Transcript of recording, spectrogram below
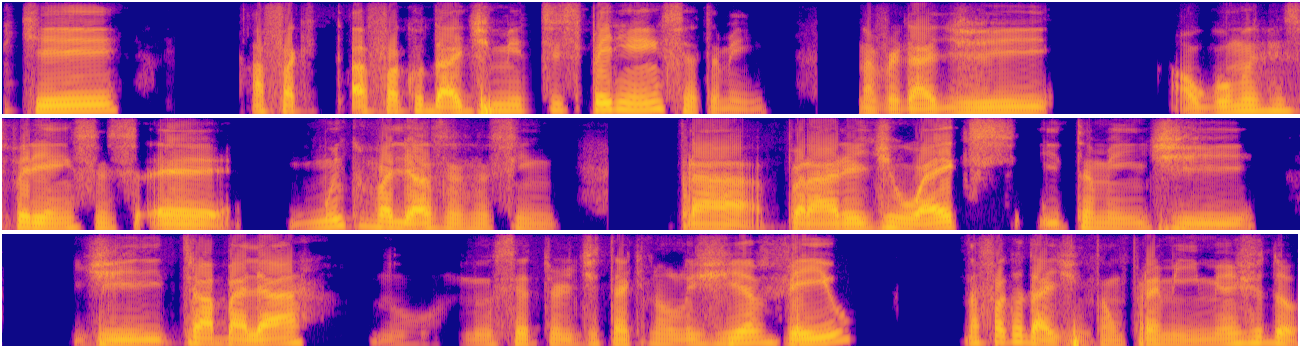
porque a, fac a faculdade me deu experiência também. Na verdade, algumas experiências é, muito valiosas assim para a área de UX e também de, de trabalhar no, no setor de tecnologia veio na faculdade. Então, para mim, me ajudou.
